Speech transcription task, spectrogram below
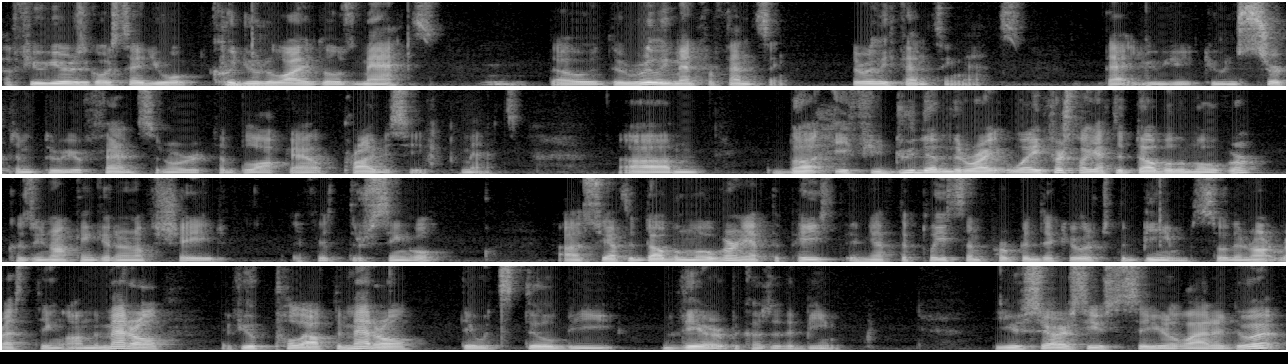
a few years ago said you could utilize those mats. Though they're really meant for fencing. They're really fencing mats that you you, insert them through your fence in order to block out privacy mats. Um, but if you do them the right way, first of all, you have to double them over because you're not going to get enough shade if it, they're single. Uh, so you have to double them over, and you have to place and you have to place them perpendicular to the beam, so they're not resting on the metal. If you pull out the metal, they would still be there because of the beam. The UCRC used to say you're allowed to do it.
